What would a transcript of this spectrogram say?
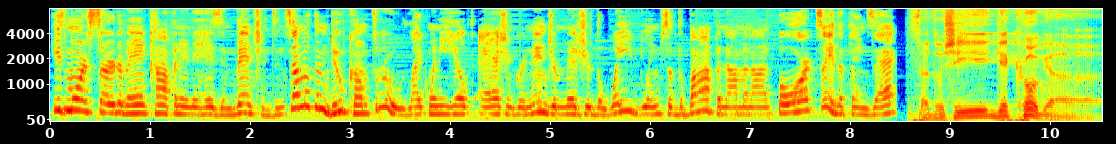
He's more assertive and confident in his inventions, and some of them do come through, like when he helped Ash and Greninja measure the wavelengths of the Bond phenomenon for, say the thing, Zac. Satoshi Gekkouga.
